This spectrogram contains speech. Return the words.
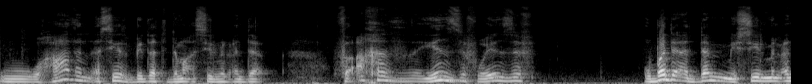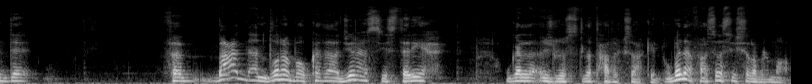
وهذا الأسير بدأت الدماء تسيل من عنده فأخذ ينزف وينزف وبدأ الدم يسيل من عنده. فبعد أن ضربه وكذا جلس يستريح وقال له اجلس لا تحرك ساكن. وبدأ فاسوس يشرب الماء.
